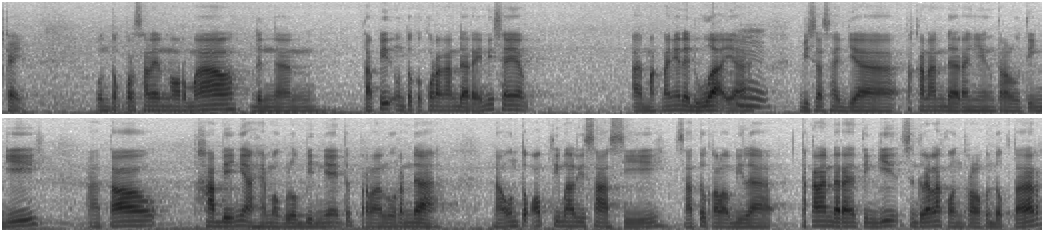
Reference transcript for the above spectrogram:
Oke. Untuk persalinan normal dengan tapi untuk kekurangan darah ini saya eh, maknanya ada dua ya. Hmm. Bisa saja tekanan darahnya yang terlalu tinggi atau HB-nya hemoglobinnya itu terlalu rendah. Nah, untuk optimalisasi satu kalau bila tekanan darahnya tinggi segeralah kontrol ke dokter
